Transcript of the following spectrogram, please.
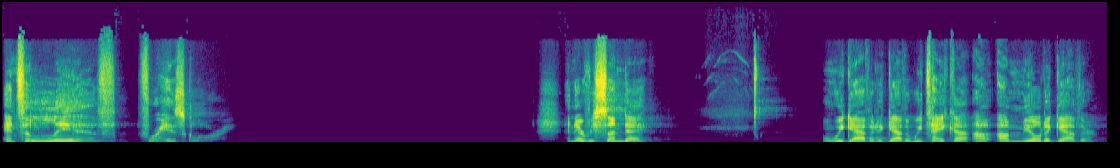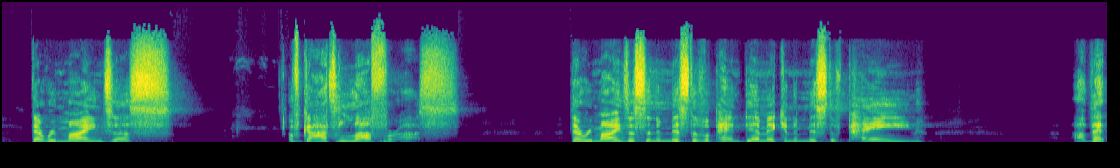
and to live for his glory. And every Sunday, when we gather together, we take a, a, a, meal together that reminds us of God's love for us, that reminds us in the midst of a pandemic, in the midst of pain, uh, that,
